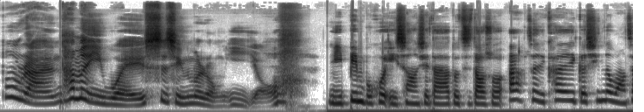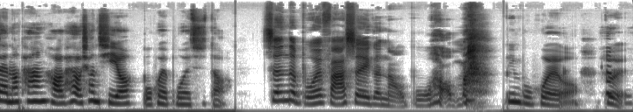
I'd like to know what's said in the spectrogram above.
不然他们以为事情那么容易哦。你并不会一上线大家都知道说啊，这里开了一个新的网站，然后它很好，它有象棋哦，不会不会知道，真的不会发射一个脑波好吗？并不会哦。对，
